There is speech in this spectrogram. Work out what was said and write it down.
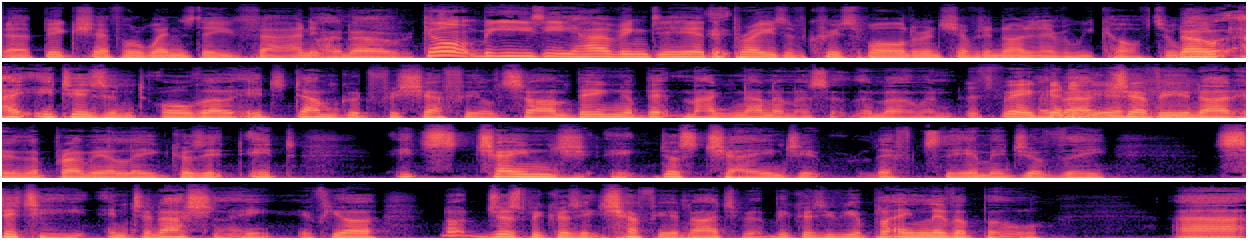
a, big Sheffield Wednesday fan. It I know. Can't be easy having to hear the it, praise of Chris Wilder and Sheffield United every week after no, week. No, it isn't. Although it's damn good for Sheffield, so I'm being a bit magnanimous at the moment. That's very good about Sheffield United in the Premier League because it it it's change. It does change. It lifts the image of the city internationally. If you're not just because it's Sheffield United, but because if you're playing Liverpool uh,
